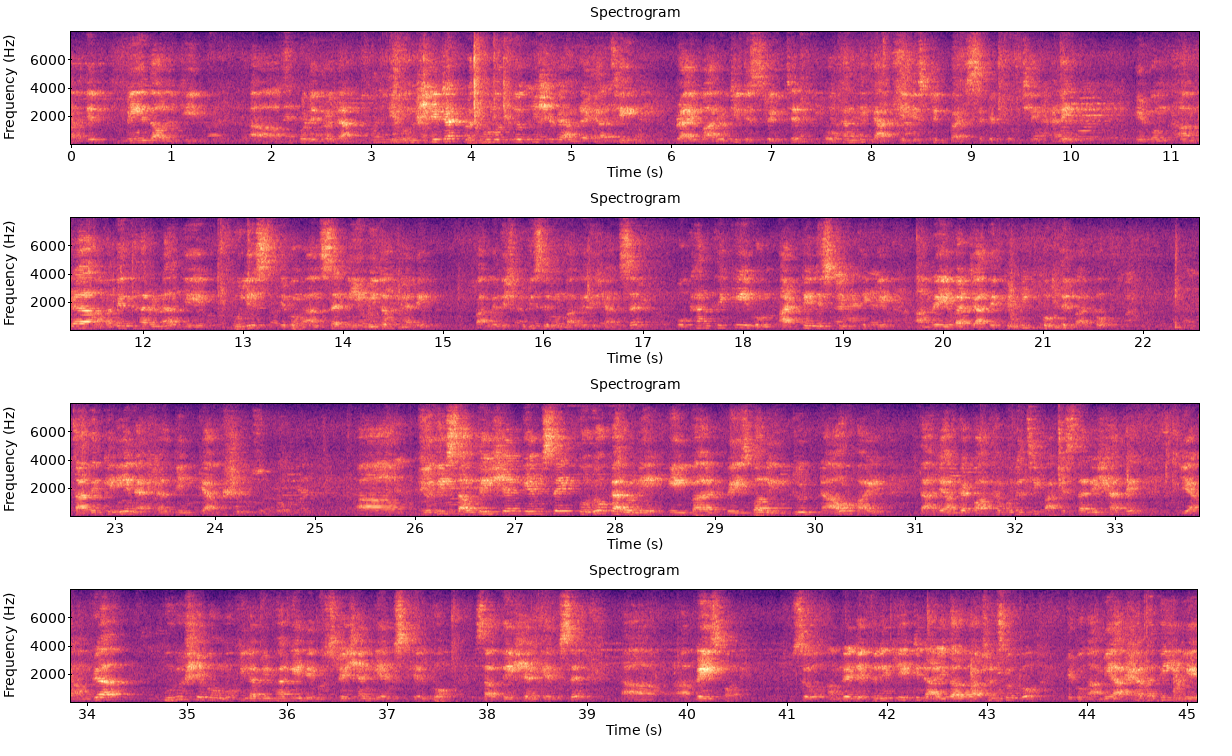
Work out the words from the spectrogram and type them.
আমাদের মেয়ে দলটি গড়ে তোলা এবং সেটার হিসেবে আমরা গেছি প্রায় বারোটি ডিস্ট্রিক্টে ওখান থেকে আটটি ডিস্ট্রিক্ট পার্টিসিপেট করছে এখানে এবং আমরা আমাদের ধারণা যে পুলিশ এবং আনসার নিয়মিত খেলে বাংলাদেশ পুলিশ এবং বাংলাদেশ আনসার ওখান থেকে এবং আটটি ডিস্ট্রিক্ট থেকে আমরা এবার যাদেরকে পিক করতে পারব, তাদেরকে নিয়ে ন্যাশনাল টিম ক্যাম্প শুরু যদি সাউথ এশিয়ান গেমসে কোনো কারণে এইবার বেসবল ইনক্লুড নাও হয়, তাহলে আমরা কথা বলেছি পাকিস্তানের সাথে যে আমরা পুরুষ এবং মহিলা বিভাগে ডেমনস্ট্রেশন গেমস খেলব সাউথ এশিয়ান গেমসে বেসবলে সো আমরা ডেফিনেটলি একটি নারী দল গঠন করব এবং আমি আশাবাদী যে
